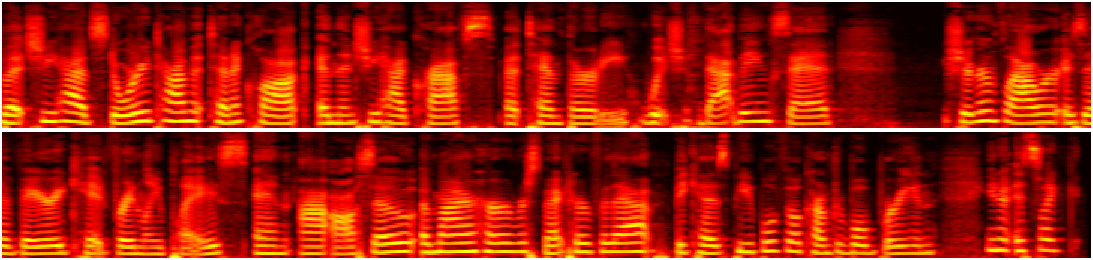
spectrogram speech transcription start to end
But she had story time at ten o'clock, and then she had crafts at ten thirty. Which that being said, Sugar and Flour is a very kid friendly place, and I also admire her and respect her for that because people feel comfortable bringing. You know, it's like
